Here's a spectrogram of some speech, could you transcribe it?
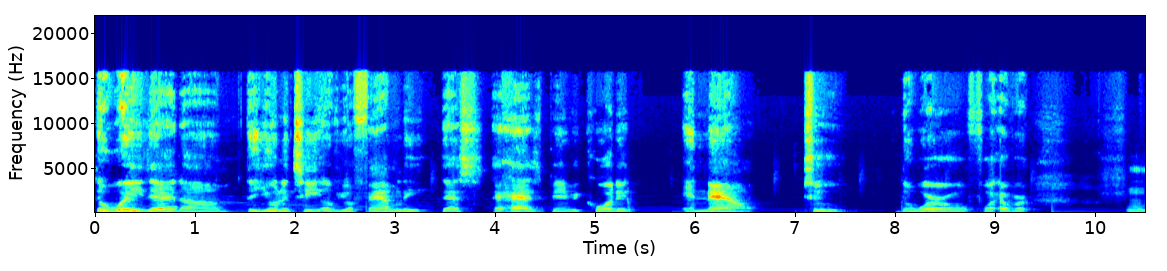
the way that um the unity of your family that's that has been recorded and now to the world forever. Hmm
